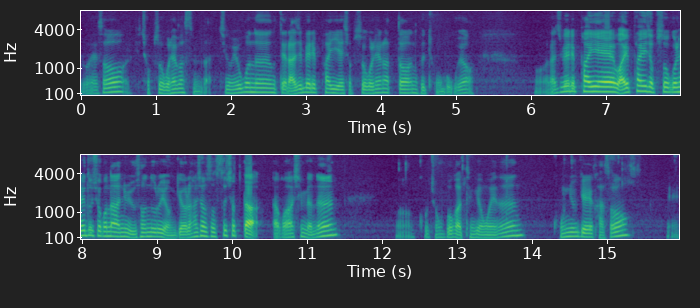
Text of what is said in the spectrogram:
로 해서 이렇게 접속을 해봤습니다. 지금 요거는 그때 라즈베리 파이에 접속을 해놨던 그 정보고요. 어, 라즈베리 파이에 와이파이 접속을 해두시거나 아니면 유선으로 연결을 하셔서 쓰셨다라고 하시면은 어, 그 정보 같은 경우에는 공유기에 가서 예,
